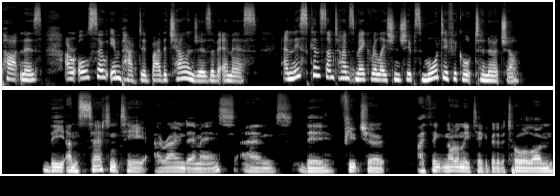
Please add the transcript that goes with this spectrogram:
partners, are also impacted by the challenges of MS, and this can sometimes make relationships more difficult to nurture. The uncertainty around MS and the future, I think, not only take a bit of a toll on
